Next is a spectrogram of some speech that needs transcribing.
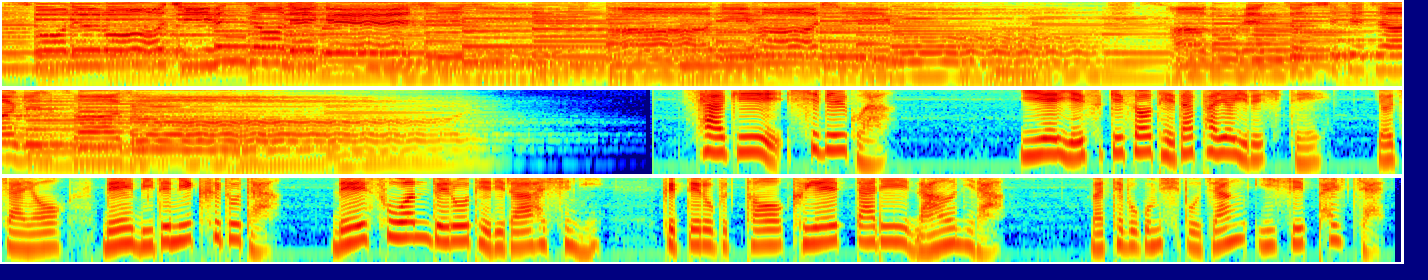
손으로 지은 전에 계시지 아니하시고 사도행전 17장 24절 사기 11과. 이에 예수께서 대답하여 이르시되 여자여 내 믿음이 크도다. 내 소원대로 되리라 하시니 그때로부터 그의 딸이 나으니라. 마태복음 15장 28절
